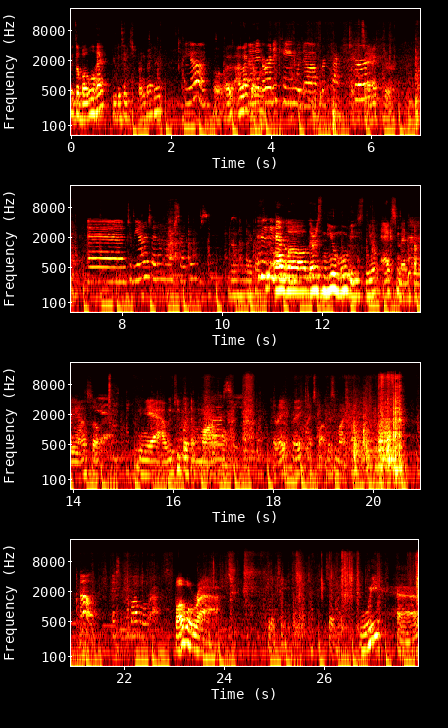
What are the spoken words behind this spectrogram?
It's a bubble head. You can see the spring back here. Yeah. Oh, I, I like And that it one. already came with a protector. Protector. And to be honest, I don't know Cyclops. No, No. Oh well, there's new movies, new X Men coming out, so Yeah. yeah, we keep with the Marvel. Let's see. You ready? Ready? Next spot. This is my spot. Oh, it's bubble wrap. Bubble wrap. Let's see. So we have.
